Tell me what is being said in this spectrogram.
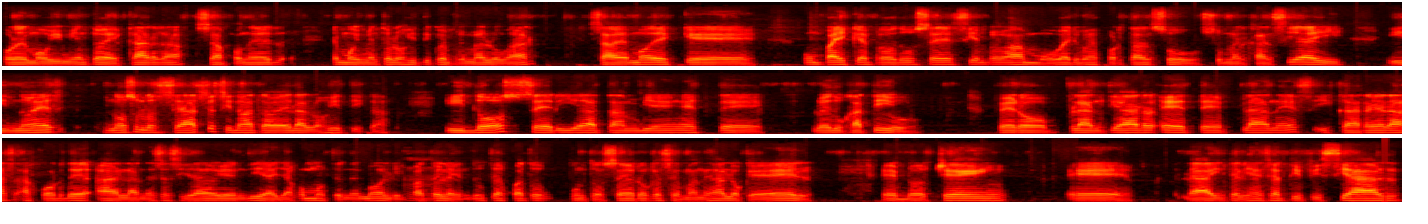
por el movimiento de carga, o sea, poner el movimiento logístico en primer lugar. Sabemos de que un país que produce siempre va a mover y va a exportar su, su mercancía y, y, no, es, no solo se hace, sino a través de la logística. Y dos, sería también este, lo educativo, pero plantear este, planes y carreras acorde a la necesidad de hoy en día, ya como tenemos el impacto de la industria 4.0 que se maneja lo que es el, el blockchain, eh, la inteligencia artificial,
